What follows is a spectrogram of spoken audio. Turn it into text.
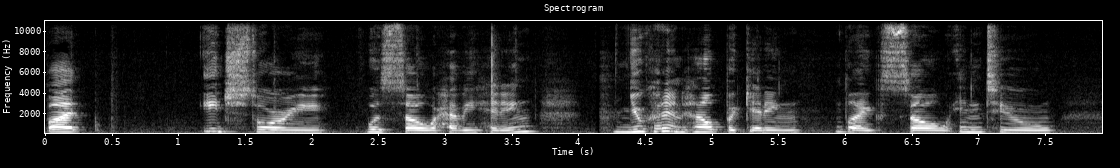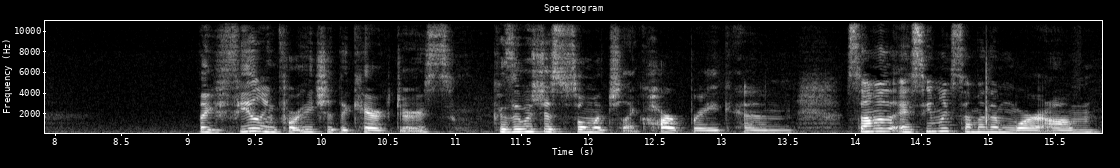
But each story was so heavy hitting. You couldn't help but getting like so into like feeling for each of the characters because it was just so much like heartbreak and some of the, it seemed like some of them were um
